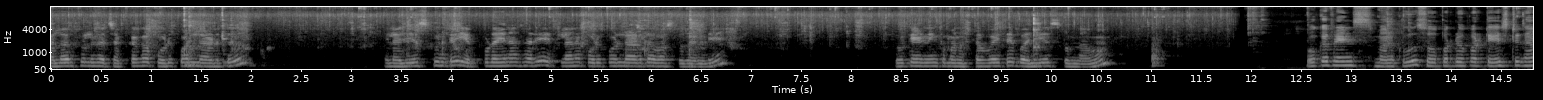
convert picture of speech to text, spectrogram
కలర్ఫుల్గా చక్కగా పొడి పొడిలాడుతూ ఇలా చేసుకుంటే ఎప్పుడైనా సరే ఇట్లానే పొడి పొడిలాడుతూ వస్తుందండి. ఓకే అండి ఇంకా మనం స్టవ్ అయితే బంద్ చేసుకుందాము. ఓకే ఫ్రెండ్స్ మనకు సూపర్ డూపర్ టేస్ట్గా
